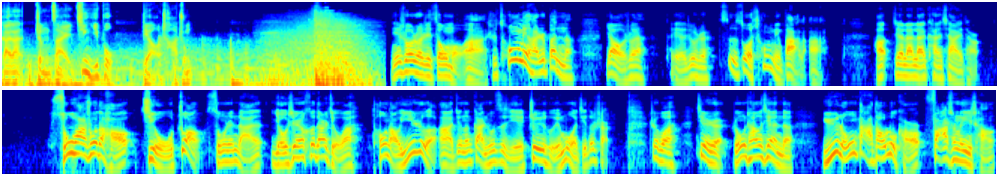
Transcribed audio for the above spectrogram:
该案正在进一步调查中。您说说这邹某啊，是聪明还是笨呢？要我说呀，他也就是自作聪明罢了啊。好，接下来来看下一条。俗话说得好，酒壮怂人胆。有些人喝点酒啊，头脑一热啊，就能干出自己追悔莫及的事儿。这不，近日荣昌县的鱼龙大道路口发生了一场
